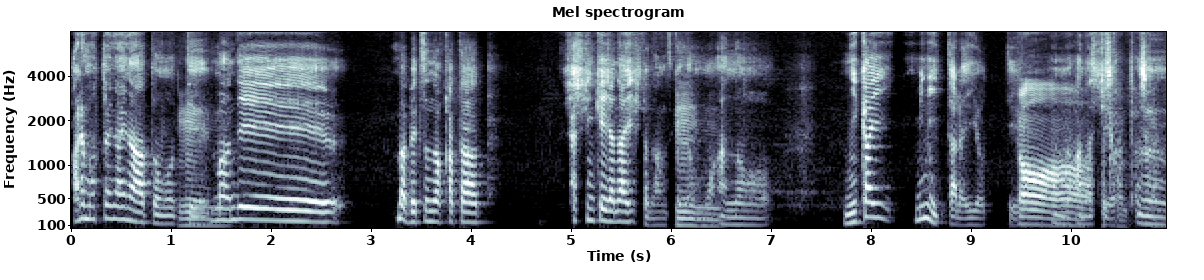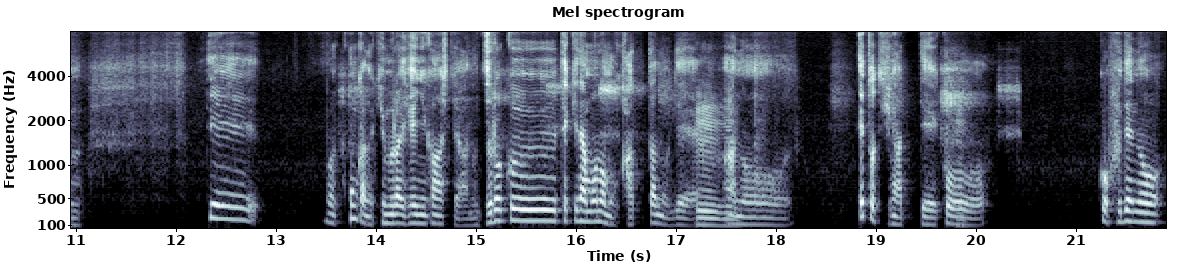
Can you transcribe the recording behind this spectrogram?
あれもったいないなと思って、うん。まあで、まあ、別の方写真系じゃない人なんですけども、うん。あの2回見に行ったらいいよっていう話を。うん。で、まあ、今回の木村伊兵衛に関してはあの図録的なものも買ったので、うんあの絵と違ってこう,、こう筆の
